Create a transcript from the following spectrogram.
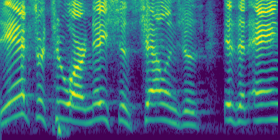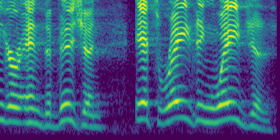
The answer to our nation's challenges isn't anger and division, it's raising wages.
